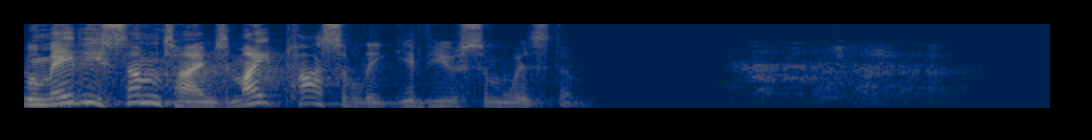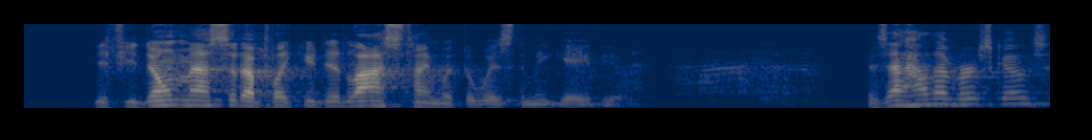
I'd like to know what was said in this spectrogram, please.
Who maybe sometimes might possibly give you some wisdom. if you don't mess it up like you did last time with the wisdom he gave you. Is that how that verse goes?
